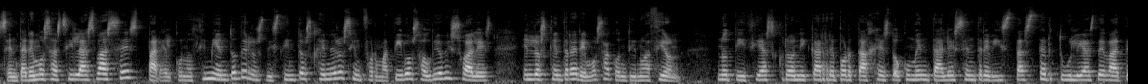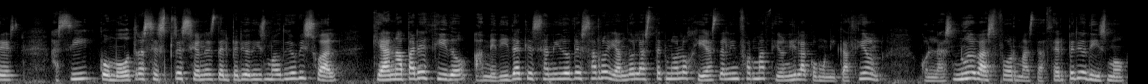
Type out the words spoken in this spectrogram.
Sentaremos así las bases para el conocimiento de los distintos géneros informativos audiovisuales en los que entraremos a continuación. Noticias, crónicas, reportajes, documentales, entrevistas, tertulias, debates, así como otras expresiones del periodismo audiovisual que han aparecido a medida que se han ido desarrollando las tecnologías de la información y la comunicación, con las nuevas formas de hacer periodismo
